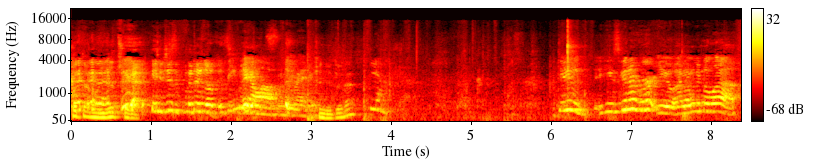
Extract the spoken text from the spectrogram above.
Put that on YouTube. he just put it on his face. already. Can you do that? Yeah. Dude, he's gonna hurt you, and I'm gonna laugh.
